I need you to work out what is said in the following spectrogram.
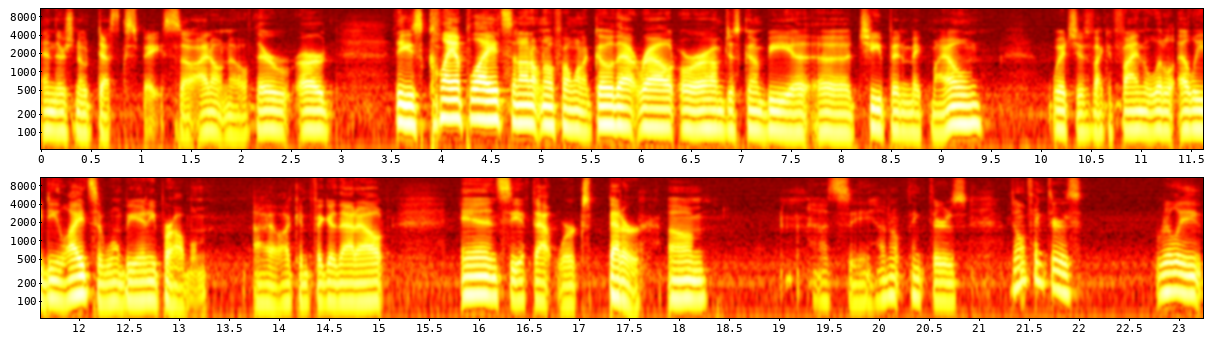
and there's no desk space. So I don't know. There are these clamp lights, and I don't know if I want to go that route or I'm just going to be a, a cheap and make my own which if I can find the little LED lights, it won't be any problem. I, I can figure that out and see if that works better. Um, let's see. I don't think there's, I don't think there's really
